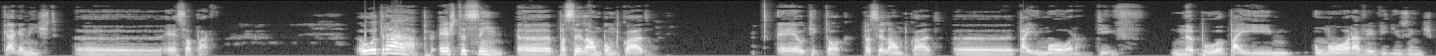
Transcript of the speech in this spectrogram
caga nisto, uh, é só parte. A outra app, esta sim, uh, passei lá um bom bocado. É o TikTok. Passei lá um bocado. Uh, pá, aí uma hora. Tive na boa, pá, aí uma hora a ver videozinhos.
